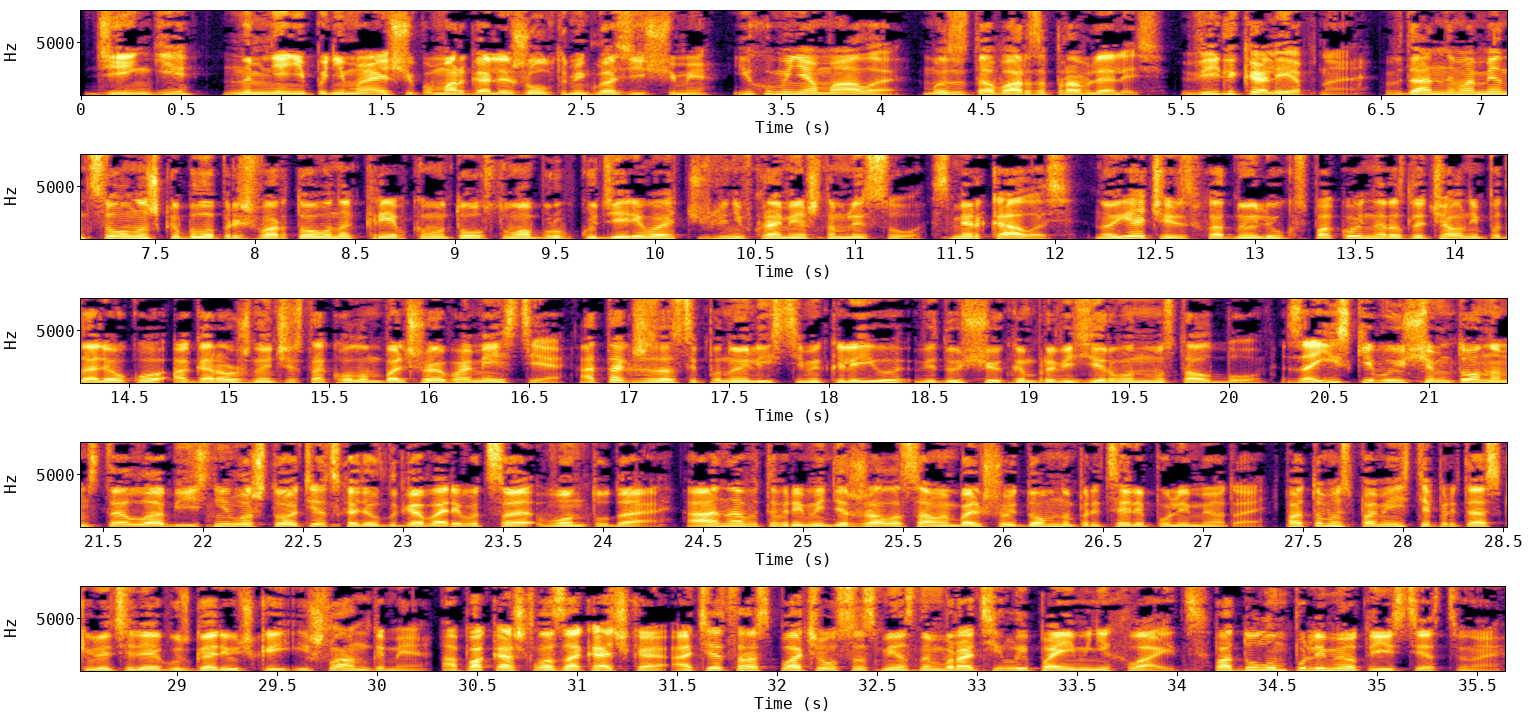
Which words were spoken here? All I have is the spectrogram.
«Деньги?» На меня непонимающе поморгали желтыми глазищами. «Их у меня мало. Мы за товар заправлялись». «Великолепно!» В данный момент солнышко было пришвартовано к крепкому толстому обрубку дерева чуть ли не в кромешном лесу. Смеркалось, но я через входной люк спокойно различал неподалеку огороженное чистоколом большое поместье, а также засыпанную листьями колею, ведущую к импровизированному столбу. Заискивающим тоном Стелла объяснила, что отец хотел договариваться вон туда, а она в это время держала самый большой дом на прицеле пулемета. Потом из поместья притаскивали телегу с горючкой и шла флангами. А пока шла закачка, отец расплачивался с местным воротилой по имени Хлайдс. Под дулом пулемета, естественно.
